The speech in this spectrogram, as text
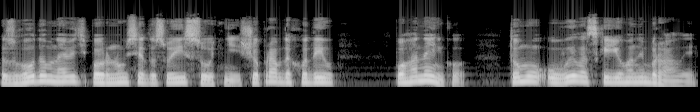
Згодом навіть повернувся до своєї сотні, щоправда, ходив поганенько, тому у вилазки його не брали.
